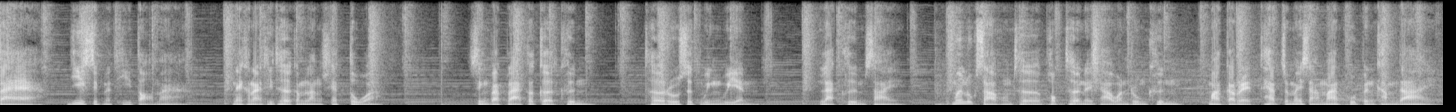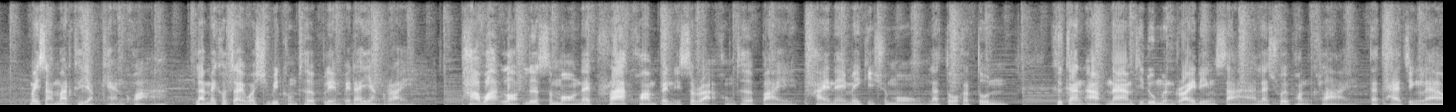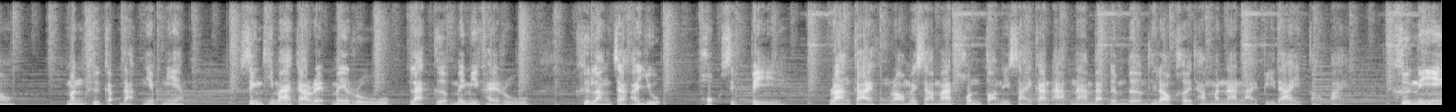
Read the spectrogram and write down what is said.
แต่ 20 นาทีต่อมา ในขณะที่เธอกำลังเช็ดตัว สิ่งแปลกๆก็เกิดขึ้น เธอรู้สึกวิงเวียน และคลื่นไส้เมื่อลูกสาวของเธอพบเธอในเช้าวันรุ่งขึ้น มาการ์เร็ตแทบจะไม่สามารถพูดเป็นคำได้ ไม่สามารถขยับแขนขวา และไม่เข้าใจว่าชีวิตของเธอเปลี่ยนไปได้อย่างไร ภาวะหลอดเลือดสมองได้พรากความเป็นอิสระของเธอไป ภายในไม่กี่ชั่วโมง และตัวกระตุ้น คือการอาบน้ำที่ดูเหมือนไร้เดียงสาและช่วยผ่อนคลาย แต่แท้จริงแล้ว มันคือกับดักเงียบๆสิ่งที่มาการ์เร็ตไม่รู้ และเกือบไม่มีใครรู้ คือหลังจากอายุ 60 ปี ร่างกายของเราไม่สามารถทนต่อนิสัยการอาบน้ำแบบเดิมๆ ที่เราเคยทำมานานหลายปีได้อีกต่อไป คืนนี้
